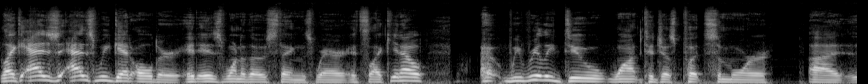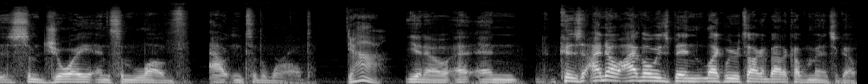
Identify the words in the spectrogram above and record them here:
like as as we get older it is one of those things where it's like you know uh, we really do want to just put some more uh some joy and some love out into the world Yeah, you know and because i know i've always been like we were talking about a couple minutes ago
